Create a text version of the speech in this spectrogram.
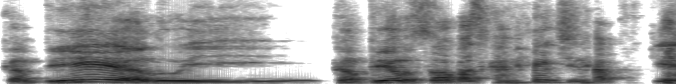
Campelo e. Campelo só, basicamente, né? Porque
